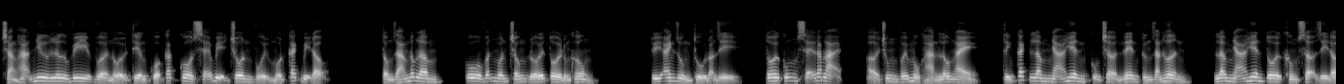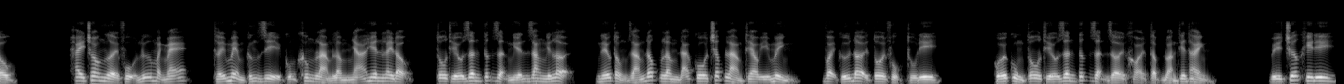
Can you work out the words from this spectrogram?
Chẳng hạn như lư vi vừa nổi tiếng của các cô sẽ bị chôn vùi một cách bị động. Tổng giám đốc lâm, cô vẫn muốn chống đối tôi đúng không? Tuy anh dùng thủ đoạn gì, tôi cũng sẽ đáp lại, ở chung với mục hàn lâu ngày, tính cách lâm nhã hiên cũng trở nên cứng rắn hơn, lâm nhã hiên tôi không sợ gì đâu. Hay cho người phụ nữ mạnh mẽ thấy mềm cứng gì cũng không làm lâm nhã hiên lay động, tô thiếu dân tức giận nghiến răng nghiến lợi, nếu tổng giám đốc lâm đã cố chấp làm theo ý mình, vậy cứ đợi tôi phục thù đi. Cuối cùng tô thiếu dân tức giận rời khỏi tập đoàn thiên thành. Vì trước khi đi,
